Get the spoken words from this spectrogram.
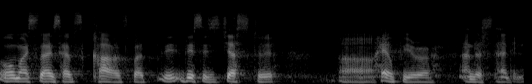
All my slides have colors, but this is just to uh, help your understanding.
